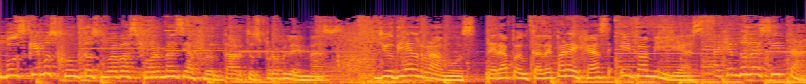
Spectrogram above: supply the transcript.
Busquemos juntos nuevas formas de afrontar tus problemas. Yudial Ramos, terapeuta de parejas y familias. Agenda una cita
